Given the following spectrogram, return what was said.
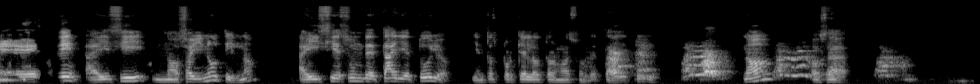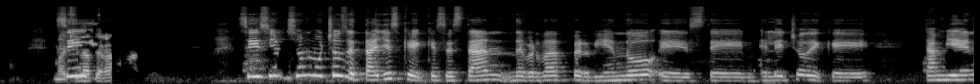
Eso sí, ahí sí, no soy inútil, ¿no? Ahí sí es un detalle tuyo, y entonces, ¿por qué el otro no es un detalle tuyo? ¿No? O sea, imagínate nada Sí, sí, son muchos detalles que, se están de verdad perdiendo. Este, el hecho de que también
